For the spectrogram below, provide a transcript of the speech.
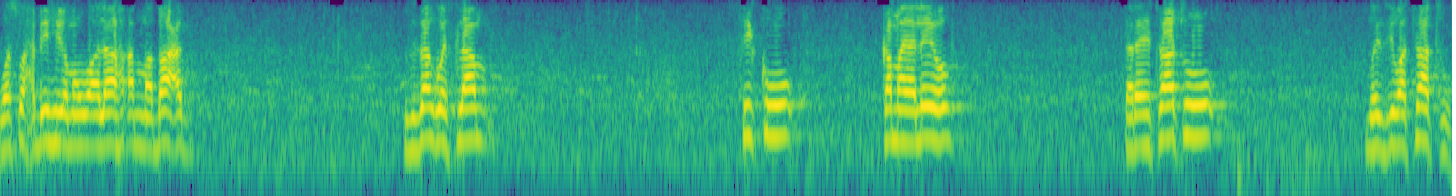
وصحبه ومن والاه أما بعد ndugu zangu waislamu siku kama ya leo tarehe tatu mwezi wa tatu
